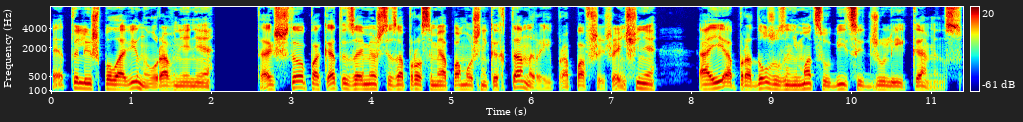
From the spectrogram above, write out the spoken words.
это лишь половина уравнения. Так что, пока ты займешься запросами о помощниках Таннера и пропавшей женщине, а я продолжу заниматься убийцей Джулии Каменс.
